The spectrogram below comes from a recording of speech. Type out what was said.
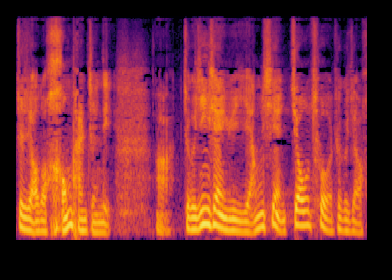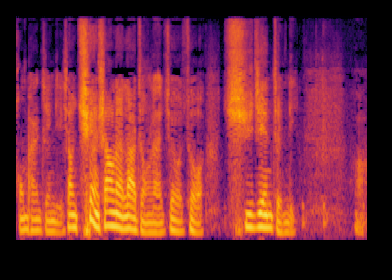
这就叫做横盘整理。啊，这个阴线与阳线交错，这个叫横盘整理；像券商的那种呢，叫做区间整理。啊，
